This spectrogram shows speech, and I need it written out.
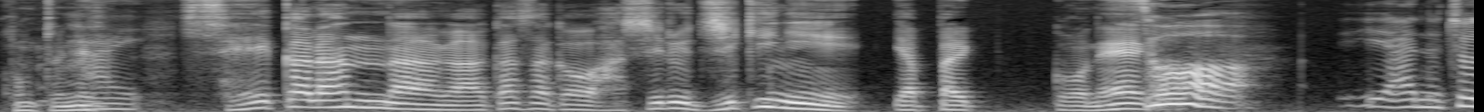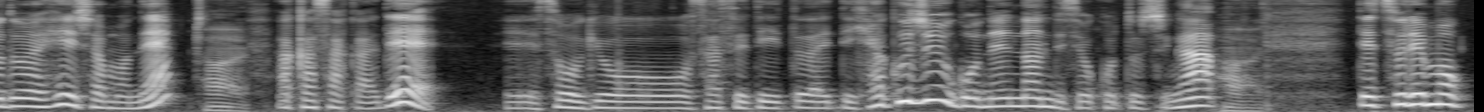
本当にね、はい聖火ランナーが赤坂を走る時期に、やっぱりこうね。そう。いや、あの、ちょうど弊社もね、はい。赤坂で、えー創業をさせていただいて115年なんですよ、今年が。はい。で、それも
